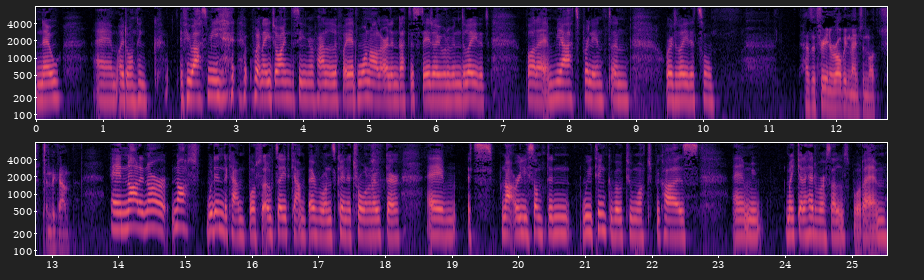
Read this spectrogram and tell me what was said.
now. Um, I don't think if you asked me when I joined the senior panel if I had won All Ireland at this stage, I would have been delighted. But um, yeah, it's brilliant, and we're delighted. So, Has the three in a row been mentioned much in the camp? and not in our, not within the camp, but outside camp, everyone's kind of throwing it out there. Um, it's not really something we think about too much because um, we might get ahead of ourselves. But um,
